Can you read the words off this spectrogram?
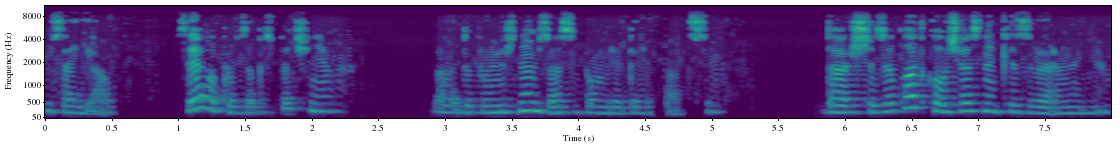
заяву. Заява про забезпечення е, допоміжним засобом реабілітації. Далі закладка Учасники звернення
